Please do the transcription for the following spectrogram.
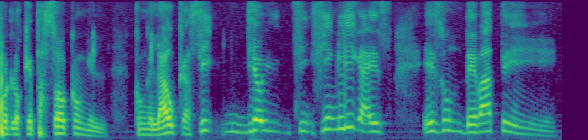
por lo que pasó con el, con el AUCA. Sí, yo, sí, en liga es, es un debate,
